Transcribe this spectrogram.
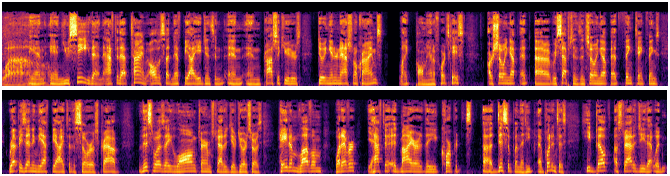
Wow. And and you see then after that time, all of a sudden FBI agents and and and prosecutors doing international crimes, like Paul Manafort's case, are showing up at uh, receptions and showing up at think tank things, representing the FBI to the Soros crowd. This was a long term strategy of George Soros. Hate him, love him, whatever. You have to admire the corporate uh, discipline that he uh, put into this. He built a strategy that would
